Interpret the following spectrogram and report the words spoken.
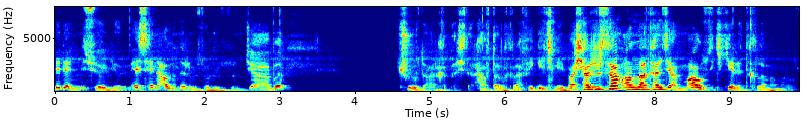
nedenini söylüyorum. Esen alınır mı sorusunun cevabı şurada arkadaşlar. Haftalık grafiğe geçmeyi başarırsam anlatacağım. Mouse iki kere tıklama mouse.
